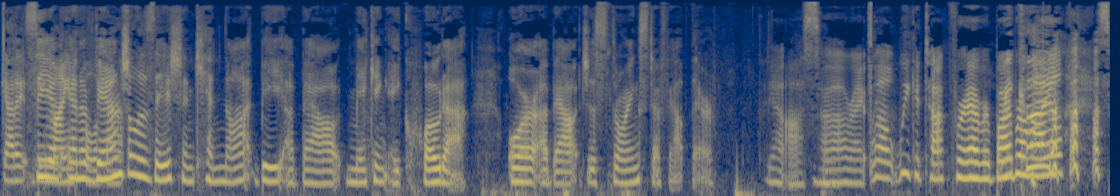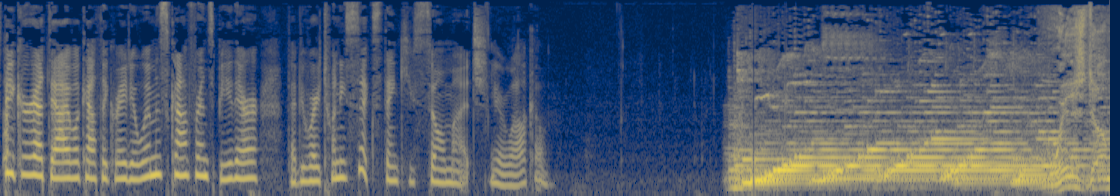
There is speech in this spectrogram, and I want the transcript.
Got it. See, and mindful of that. evangelization cannot be about making a quota or about just throwing stuff out there. Yeah. Awesome. All right. Well, we could talk forever. Barbara Heil, speaker at the Iowa Catholic Radio Women's Conference. Be there February 26th. Thank you so much. You're welcome. Wisdom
